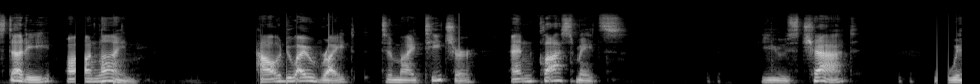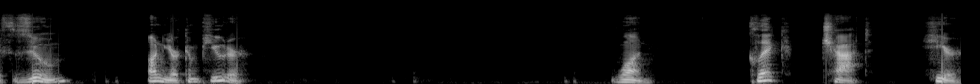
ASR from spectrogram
Study online. How do I write to my teacher and classmates? Use chat with Zoom on your computer. 1. Click Chat here.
